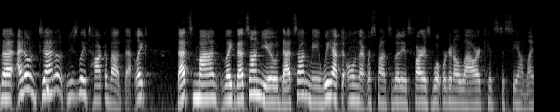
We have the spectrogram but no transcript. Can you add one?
that. I don't. I don't usually talk about that. Like, that's my like that's on you. That's on me. We have to own that responsibility as far as what we're going to allow our kids to see online.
